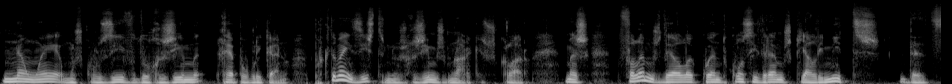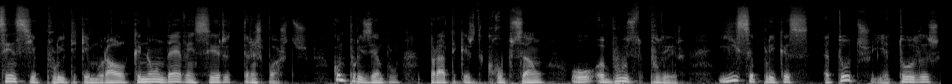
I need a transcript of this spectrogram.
não é um exclusivo do regime republicano, porque também existe nos regimes monárquicos, claro, mas falamos dela quando consideramos que há limites da decência política e moral que não devem ser transpostos como, por exemplo, práticas de corrupção ou abuso de poder. E isso aplica-se a todos e a todas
